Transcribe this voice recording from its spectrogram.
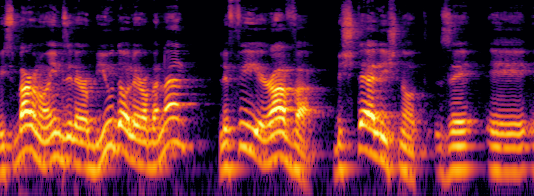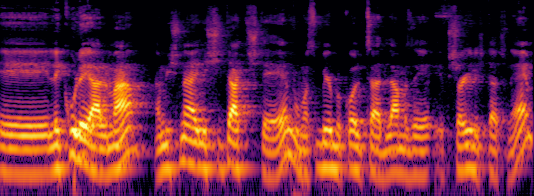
והסברנו האם זה לרבי יהודה או לרבנן, לפי רבא בשתי הלישנות זה אה, אה, לכולי עלמא, המשנה היא לשיטת שתיהם, והוא מסביר בכל צד למה זה אפשרי לשיטת שניהם,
